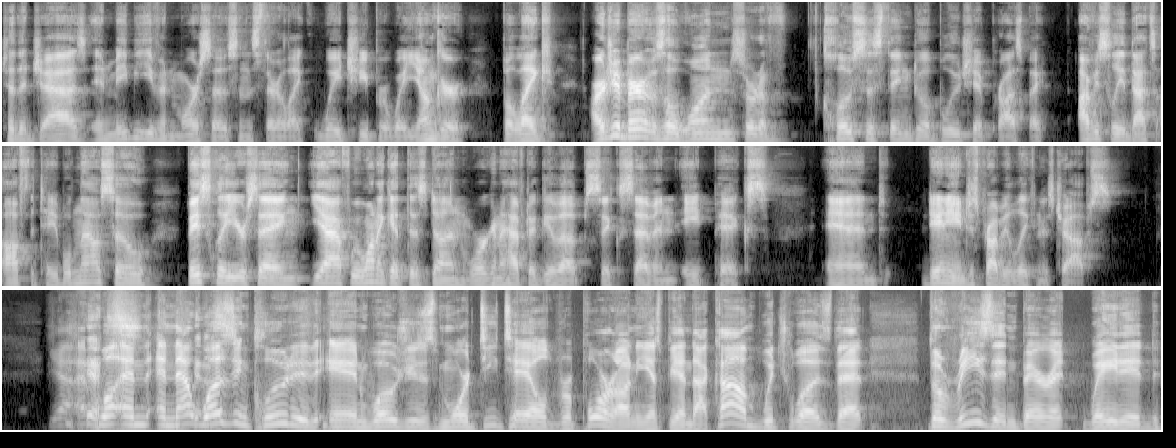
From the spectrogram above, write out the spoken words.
to the Jazz, and maybe even more so since they're like way cheaper, way younger. But like RJ Barrett was the one sort of closest thing to a blue chip prospect. Obviously, that's off the table now. So basically, you're saying, yeah, if we want to get this done, we're gonna have to give up six, seven, eight picks, and Danny Ainge is probably licking his chops. Yeah, well, and and that was included in Woj's more detailed report on ESPN.com, which was that the reason Barrett waited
